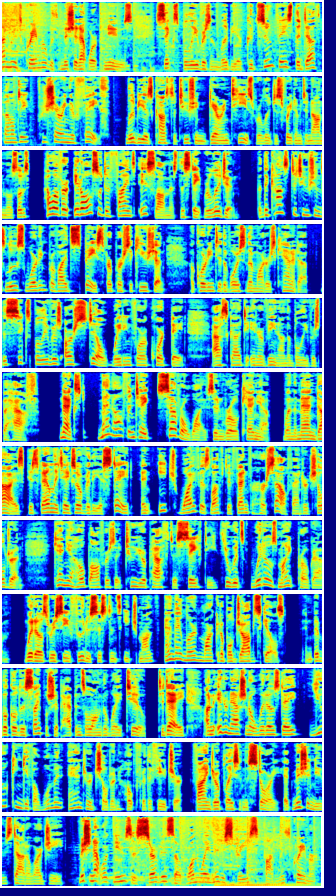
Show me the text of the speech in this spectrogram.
I'm Ruth Kramer with Mission Network News. Six believers in Libya could soon face the death penalty for sharing their faith. Libya's constitution guarantees religious freedom to non Muslims. However, it also defines Islam as the state religion. But the Constitution's loose wording provides space for persecution. According to the Voice of the Martyrs Canada, the six believers are still waiting for a court date. Ask God to intervene on the believers' behalf. Next, men often take several wives in rural Kenya. When the man dies, his family takes over the estate, and each wife is left to fend for herself and her children. Kenya Hope offers a two year path to safety through its Widow's Mite program. Widows receive food assistance each month, and they learn marketable job skills. And biblical discipleship happens along the way, too. Today, on International Widows Day, you can give a woman and her children hope for the future. Find your place in the story at missionnews.org. Mission Network News is service of One Way Ministries. I'm Ruth Kramer.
